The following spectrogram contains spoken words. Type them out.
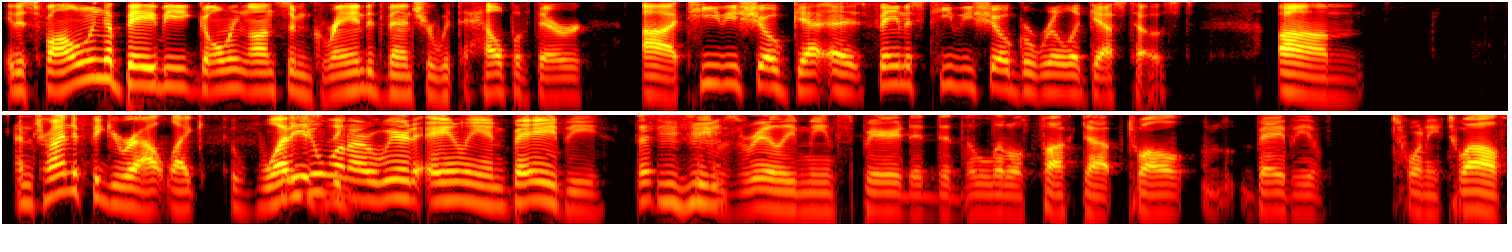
it is following a baby going on some grand adventure with the help of their uh, TV show, get uh, famous TV show gorilla guest host. Um, I'm trying to figure out like what so is you the want our weird alien baby? This Mhm. seems really mean spirited to the little fucked up 12 baby of 2012.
